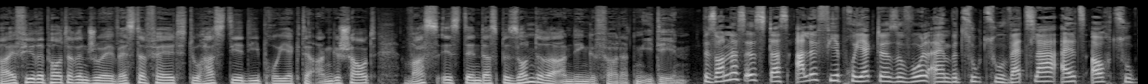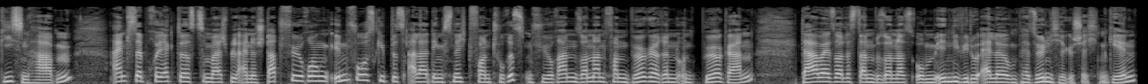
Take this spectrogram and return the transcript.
HFI-Reporterin Joel Westerfeld, du hast dir die Projekte angeschaut. Was ist denn das Besondere an den geförderten Ideen? Besonders ist, dass alle vier Projekte sowohl einen Bezug zu Wetzlar als auch zu Gießen haben. Eins der Projekte ist zum Beispiel eine Stadtführung. Infos gibt es allerdings nicht von Touristenführern, sondern von Bürgerinnen und Bürgern. Dabei soll es dann besonders um individuelle individuelle und persönliche Geschichten gehen.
